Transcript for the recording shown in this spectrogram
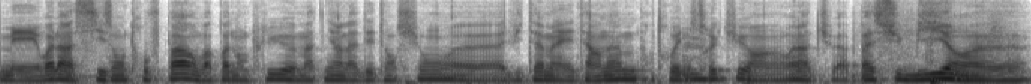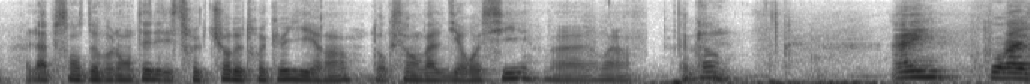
Mais voilà, s'ils n'en trouvent pas, on ne va pas non plus euh, maintenir la détention ad vitam aeternam pour trouver une mmh. structure. Hein. Voilà, tu ne vas pas subir l'absence de volonté des structures de te recueillir. Hein. Donc ça, on va le dire aussi. voilà. D'accord Allez, courage.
